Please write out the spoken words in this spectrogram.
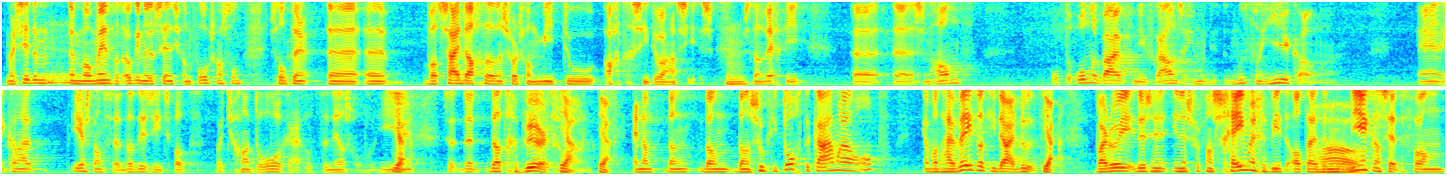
Maar er zit een, een moment, wat ook in de recensie van de Volkskrant stond... stond er eh, eh, wat zij dachten dat een soort van MeToo-achtige situatie is. Mhm. Dus dan legt hij zijn hand op de onderbuik van die vrouw... en zegt, je moet, het moet van hier komen. En ik kan uit eerste hand vertellen... dat is iets wat, wat je gewoon te horen krijgt op de toneelschool. Ja. Dat, dat gebeurt gewoon. Ja. Ja. En dan, dan, dan, dan zoekt hij toch de camera op... En want hij weet wat hij daar doet. Ja. Waardoor je dus in, in een soort van schemergebied altijd Oh. neer kan zetten van...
